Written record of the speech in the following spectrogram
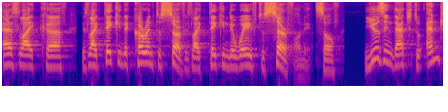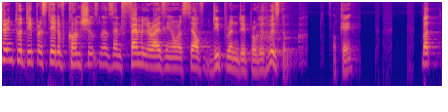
as like uh, it's like taking the current to surf. It's like taking the wave to surf on it. So using that to enter into a deeper state of consciousness and familiarizing ourselves deeper and deeper with wisdom. Okay. But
